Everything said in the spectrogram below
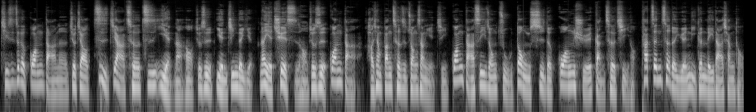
其实这个光达呢，就叫自驾车之眼呐，哈，就是眼睛的眼，那也确实哈，就是光达。好像帮车子装上眼睛。光达是一种主动式的光学感测器，哈，它侦测的原理跟雷达相同，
